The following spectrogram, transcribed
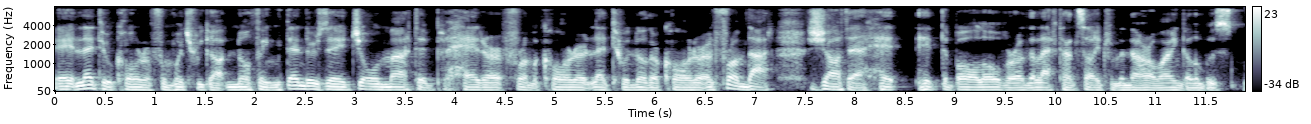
It led to a corner from which we got nothing. Then there's a Joel Matip header from a corner, led to another corner, and from that, Jota hit hit the ball over on the left hand side from a narrow angle. It was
